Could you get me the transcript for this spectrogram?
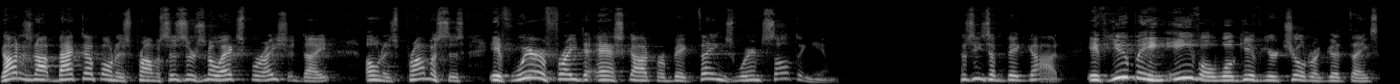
God is not backed up on his promises. There's no expiration date on his promises. If we're afraid to ask God for big things, we're insulting him because he's a big God. If you, being evil, will give your children good things,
